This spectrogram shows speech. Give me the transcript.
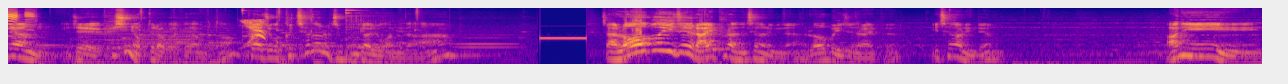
그냥 이제 회신이 없더라고요 그 다음부터. 그래가지고 그 채널을 지금 공개하려고 합니다. 자 러브 이즈 라이프라는 채널입니다. 러브 이즈 라이프 이 채널인데요. 아니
